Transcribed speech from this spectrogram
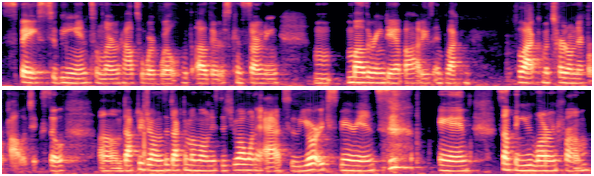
space to be in to learn how to work well with others concerning mothering dead bodies and Black, Black maternal necropolitics. So um, Dr. Jones and Dr. Melonas, did you all want to add to your experience and something you learned from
